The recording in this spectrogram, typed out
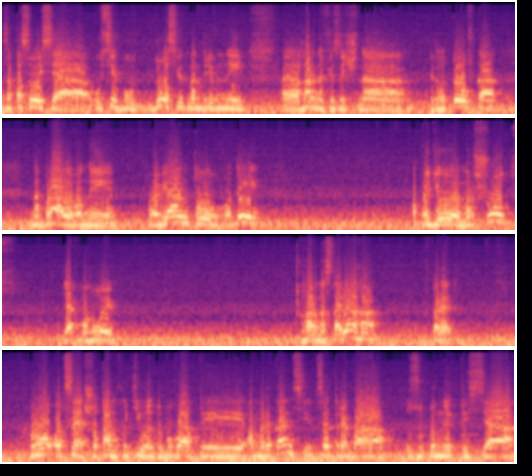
Запаслися, у всіх був досвід мандрівний, е, гарна фізична підготовка, набрали вони провіанту, води, оприділили маршрут, як могли. Гарна снаряга, вперед. Про оце, що там хотіли добувати американці, це треба зупинитися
